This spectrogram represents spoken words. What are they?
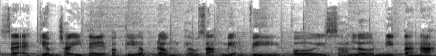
sẽ kiểm tra y tế và ký hợp đồng theo dạng miễn phí với Salernitana.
